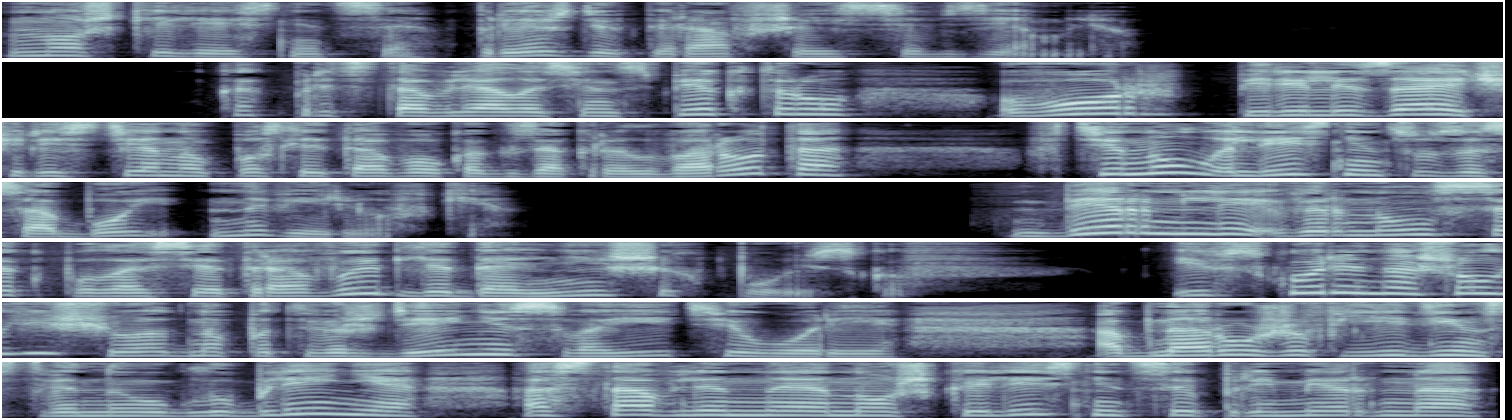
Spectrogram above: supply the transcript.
ножки лестницы, прежде упиравшиеся в землю. Как представлялось инспектору, вор, перелезая через стену после того, как закрыл ворота, втянул лестницу за собой на веревке. Бернли вернулся к полосе травы для дальнейших поисков и вскоре нашел еще одно подтверждение своей теории, обнаружив единственное углубление, оставленное ножкой лестницы примерно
